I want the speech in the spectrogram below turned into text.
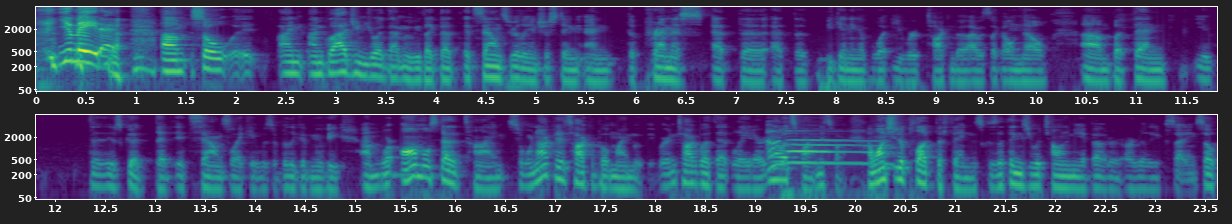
You made it. Yeah. Um, so uh, I'm I'm glad you enjoyed that movie. Like that, it sounds really interesting, and the premise at the at the beginning of what you were talking about, I was like, oh no. Um, but then you, it was good that it sounds like it was a really good movie. Um, we're almost out of time, so we're not going to talk about my movie. We're going to talk about that later. No, Oh, it's fine. It's fine. I want you to plug the things because the things you were telling me about are, are really exciting. So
